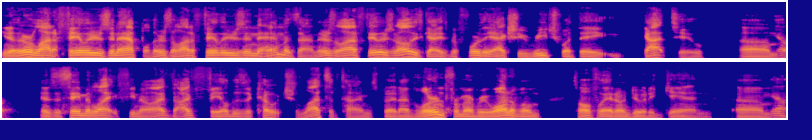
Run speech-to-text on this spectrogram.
you know, there were a lot of failures in Apple. There's a lot of failures in Amazon. There's a lot of failures in all these guys before they actually reach what they got to. Um, Yep. and it's the same in life. You know, I've I've failed as a coach lots of times, but I've learned from every one of them. So hopefully, I don't do it again. Um, yeah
